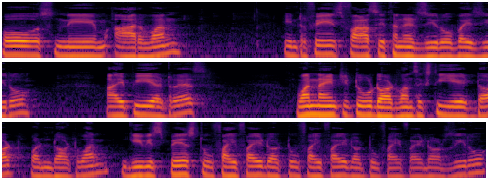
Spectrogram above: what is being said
host name r1 interface fast ethernet 0 by 0 ip address 192.168.1.1 give space 255.255.255.0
